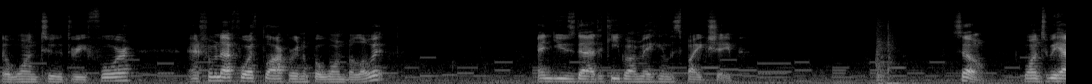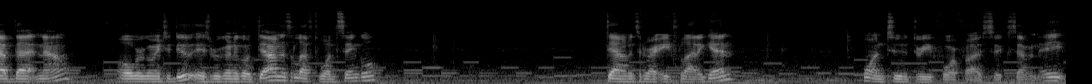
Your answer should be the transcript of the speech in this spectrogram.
So one, two, three, four. And from that fourth block, we're going to put one below it. And use that to keep on making the spike shape. So, once we have that now, all we're going to do is we're going to go down into the left one single. Down into the right eight flat again. One, two, three, four, five, six, seven, eight.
